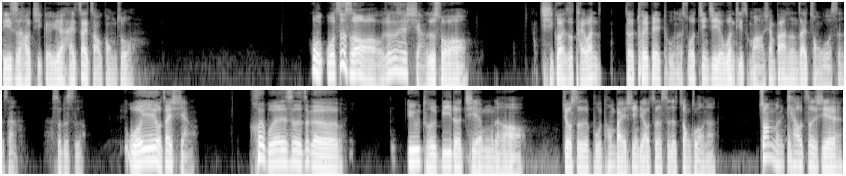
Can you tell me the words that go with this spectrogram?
离职好几个月，还在找工作。我我这时候哦，我就在想，就是说哦，奇怪，是台湾的推背图呢，说经济有问题，怎么好像发生在中国身上？是不是？我也有在想，会不会是这个 YouTube 的节目呢？哦，就是普通百姓聊真实的中国呢，专门挑这些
